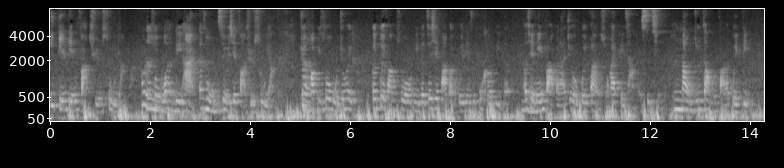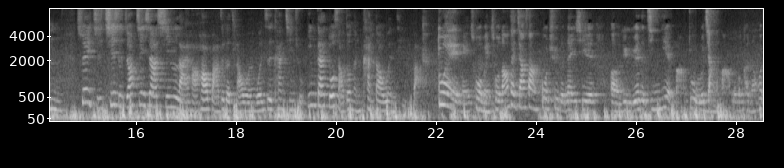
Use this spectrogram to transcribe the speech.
一点点法学素养。不能说我很厉害，但是我们是有一些法学素养的。就好比说，我就会跟对方说，你的这些罚款规定是不合理的，而且民法本来就有规范损害赔偿的事情，那我们就照民法的规定。嗯，所以其其实只要静下心来，好好把这个条文文字看清楚，应该多少都能看到问题吧？对，没错没错。然后再加上过去的那一些呃履约的经验嘛，就我有讲的嘛，我们可能会。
